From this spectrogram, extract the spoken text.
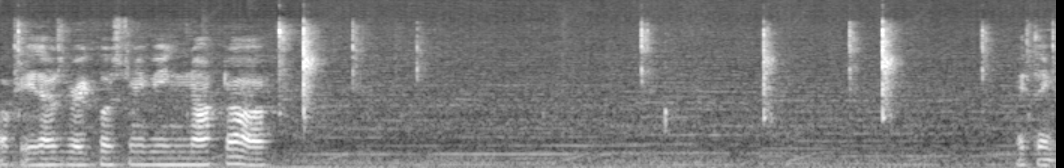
Okay, that was very close to me being knocked off. I think.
